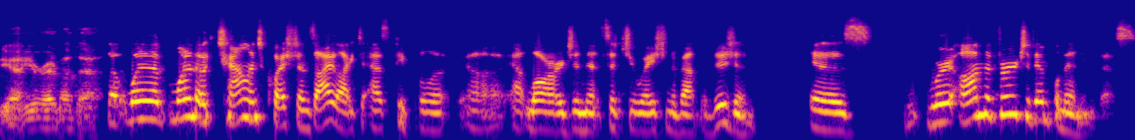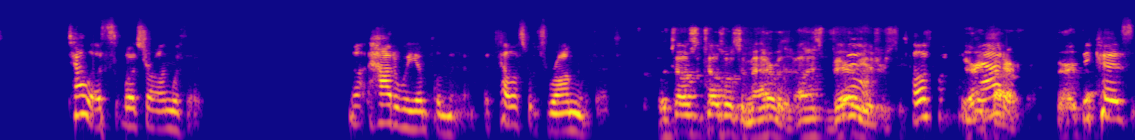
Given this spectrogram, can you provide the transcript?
yeah, you're right about that. But one of the one of the challenge questions I like to ask people uh, at large in that situation about the vision is: We're on the verge of implementing this. Tell us what's wrong with it. Not how do we implement it, but tell us what's wrong with it. Well, tell us tell us what's the matter with it. Oh, that's very Yeah. interesting. Tell us what's the Very matter. powerful. Very powerful. because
